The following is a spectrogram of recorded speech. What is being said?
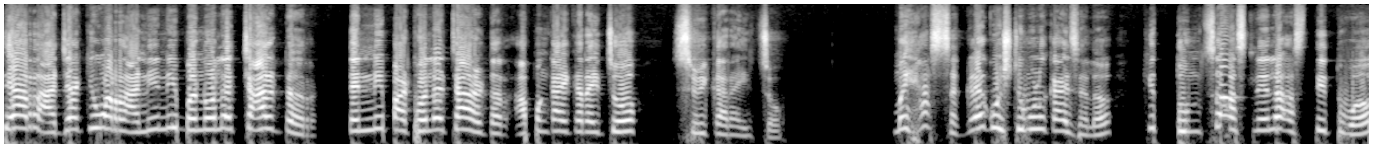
त्या राजा किंवा राणींनी बनवल्या चार्टर त्यांनी पाठवल्या चार्टर. आपण काय करायचो? स्वीकारायचो. मग ह्या सगळ्या गोष्टीमुळे काय झालं? की तुमचं असलेलं अस्तित्व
